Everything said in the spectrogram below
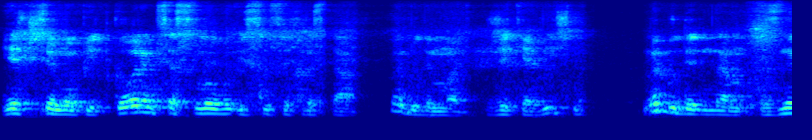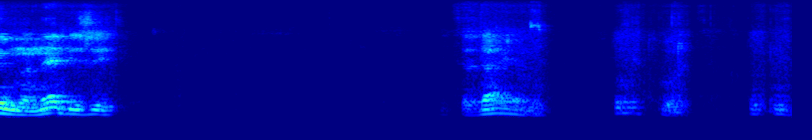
Якщо ми підкоримося Слову Ісуса Христа, ми будемо мати життя вічне, ми будемо нам з ним на небі жити. І це дає нам, хто підкориться, хто повірить.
